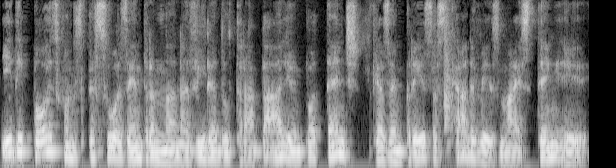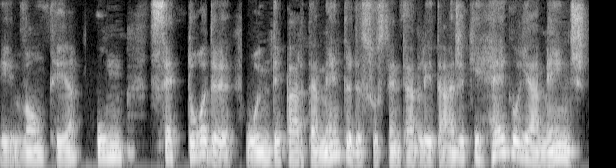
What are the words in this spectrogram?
E depois, quando as pessoas entram na, na vida do trabalho, é importante que as empresas cada vez mais tenham e, e vão ter um setor, de, um departamento de sustentabilidade que regularmente,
